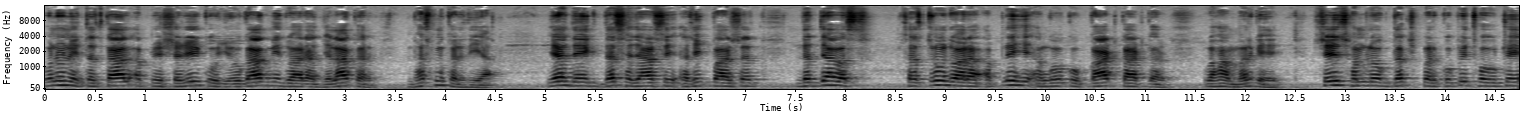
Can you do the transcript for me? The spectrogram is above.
उन्होंने तत्काल अपने शरीर को योगाग्नि द्वारा जलाकर भस्म कर दिया। यह देख दस हज़ार से अधिक पार्षद लज्जावश शस्त्रों द्वारा अपने ही अंगों को काट काट कर वहाँ मर गए। शेष हम लोग दक्ष पर कुपित हो उठे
